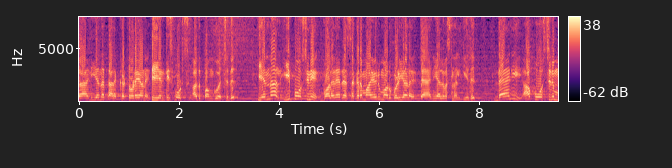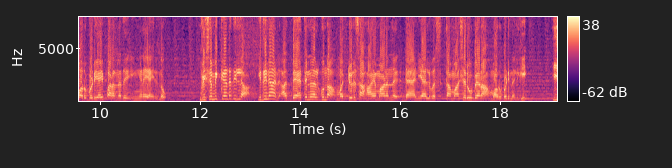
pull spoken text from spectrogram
ഡാനി എന്ന തലക്കെട്ടോടെയാണ് ടി എൻ ടി സ്പോർട്സ് അത് പങ്കുവച്ചത്. എന്നാൽ ഈ പോസ്റ്റിന് വളരെ രസകരമായ ഒരു മറുപടിയാണ് ഡാനി ആൽവസ് നൽകിയത്. ഡാനി ആ പോസ്റ്റിന് മറുപടിയായി പറഞ്ഞത് ഇങ്ങനെയായിരുന്നു. വിഷമിക്കേണ്ടതില്ല ഇത് ഞാൻ അദ്ദേഹത്തിന് നൽകുന്ന മറ്റൊരു സഹായമാണെന്ന് ഡാനി ആൽവസ് തമാശ രൂപേണ മറുപടി നൽകി. ഈ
